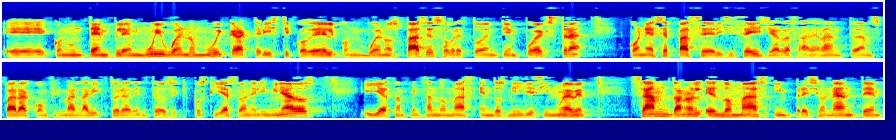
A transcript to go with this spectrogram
eh, con un temple muy bueno, muy característico de él, con buenos pases, sobre todo en tiempo extra con ese pase de 16 yardas adelante para confirmar la victoria de entre dos equipos que ya estaban eliminados y ya están pensando más en 2019. Sam Donald es lo más impresionante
